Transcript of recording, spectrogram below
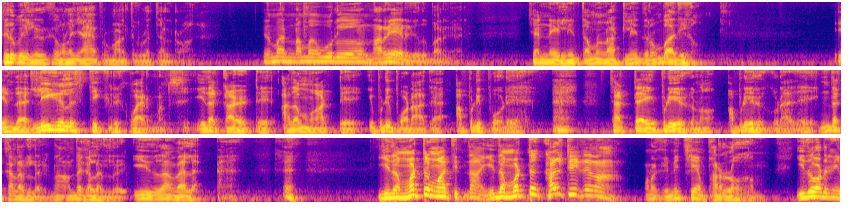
கிருபையில் இருக்கிறவங்கள நியாயப்பிரமாணத்துக்குள்ளே தள்ளுறாங்க. இது மாதிரி நம்ம ஊர்லலாம் நிறைய இருக்குது பாருங்கள் சென்னையிலையும் தமிழ்நாட்டிலையும் இது ரொம்ப அதிகம். இந்த லீகலிஸ்டிக் ரிக்குவயர்மெண்ட்ஸ் இதை கழட்டு அதை மாட்டு இப்படி போடாத அப்படி போடு சட்டை இப்படி இருக்கணும் அப்படி இருக்கக்கூடாது இந்த கலரில் இருக்கணும் அந்த கலரில் இதுதான் வேலை இதை மட்டும் மாற்றிட்டா இதை மட்டும் கழட்டிட்டேனா உனக்கு நிச்சயம் பரலோகம். இதோட நீ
